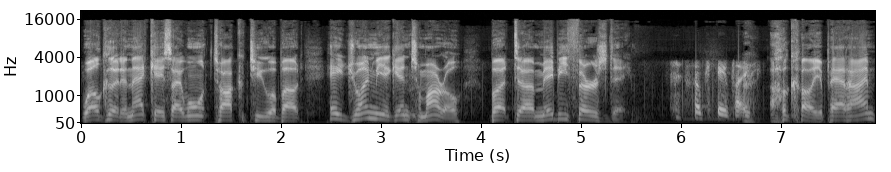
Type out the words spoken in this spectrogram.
Well, good. In that case, I won't talk to you about, hey, join me again tomorrow, but uh, maybe Thursday. Okay, bye. I'll call you, Pat Heim.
